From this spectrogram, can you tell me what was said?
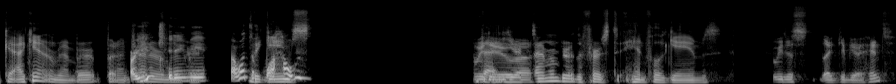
Okay, I can't remember, but I'm Are trying you to kidding remember me? I want the, the games was- We that do. year. Uh, 'cause I remember the first handful of games. we just like give you a hint.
